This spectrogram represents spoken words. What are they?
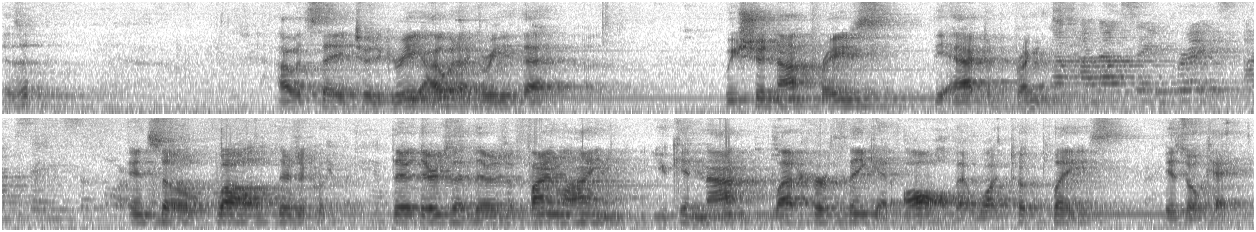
Is it? I would say to a degree, I would agree that uh, we should not praise the act of the pregnancy. I'm I'm not saying praise, I'm saying support. And so, well, there's a there, there's a there's a fine line. You cannot let her think at all that what took place is okay.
